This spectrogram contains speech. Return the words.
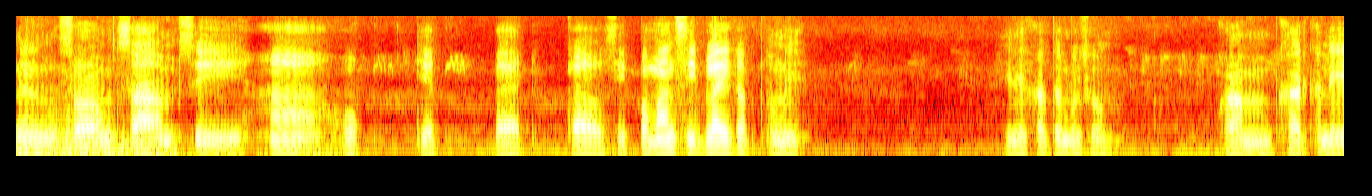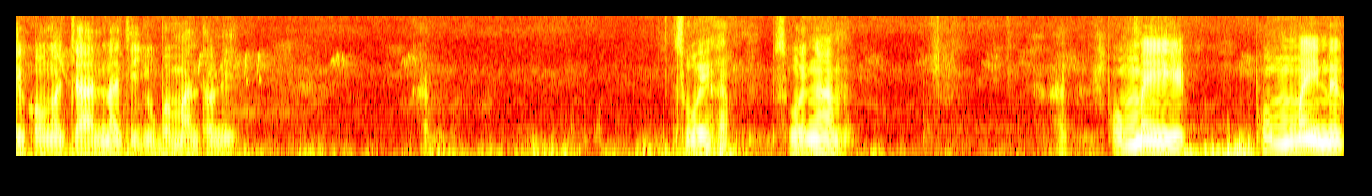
หนึ่งสองสามสี่ห้าหกเจ็ดแปดเก้าสิบประมาณสิบไร่ครับตรงนี้ นี่นะครับท่านผู้ชม ความคาดคะเนของอาจารย์น่าจะอยู่ประมาณเท่านี้ครับ สวยครับ สวยงามครับผมไม่ผมไม่นึก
